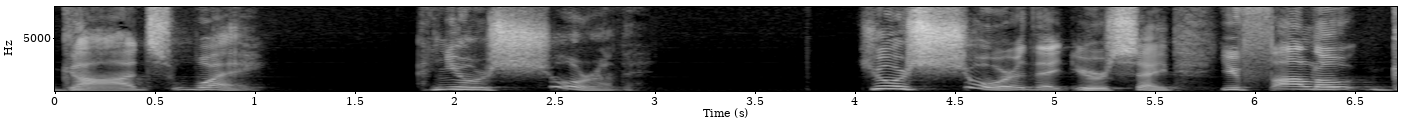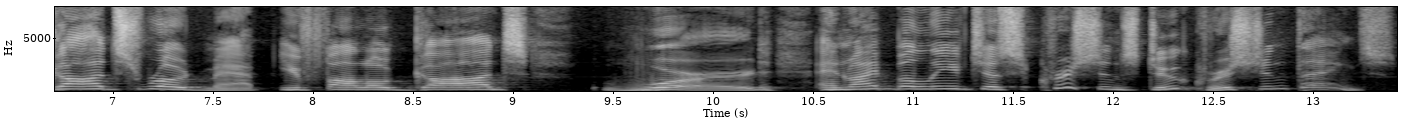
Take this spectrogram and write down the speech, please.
God's way. And you're sure of it. You're sure that you're saved. You follow God's roadmap, you follow God's word. And I believe just Christians do Christian things.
